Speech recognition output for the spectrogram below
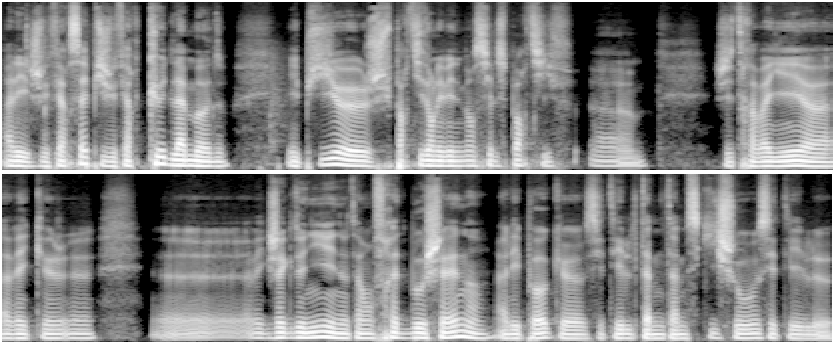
allez je vais faire ça puis je vais faire que de la mode. Et puis euh, je suis parti dans l'événementiel sportif. Euh, j'ai travaillé euh, avec euh, euh, avec Jacques Denis et notamment Fred Beauchesne. À l'époque, euh, c'était le Tam Tam Ski Show, c'était le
